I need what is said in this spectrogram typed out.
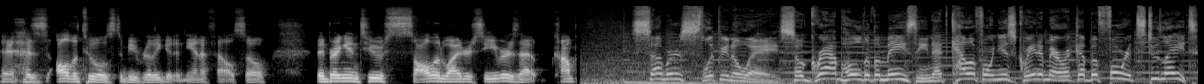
has all the tools to be really good in the NFL. So they bring in two solid wide receivers that complement. Summer's slipping away, so grab hold of amazing at California's Great America before it's too late.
